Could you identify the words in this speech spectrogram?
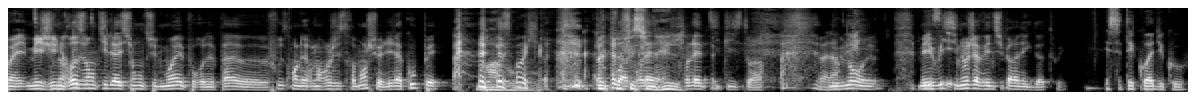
Ouais, mais j'ai une grosse ventilation au-dessus de moi et pour ne pas euh, foutre en l'air l'enregistrement, je suis allé la couper. Bravo. Donc, voilà, pour la- professionnel. Pour la, petite histoire. Voilà. Donc non, euh, mais Et oui, sinon j'avais une super anecdote, oui. Et c'était quoi du coup?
